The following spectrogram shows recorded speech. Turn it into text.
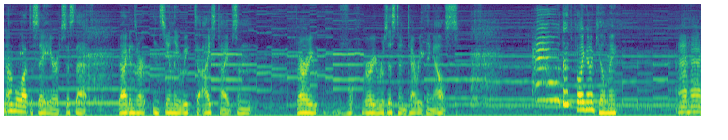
Not a whole lot to say here, it's just that dragons are insanely weak to ice types and very, very resistant to everything else. Ow, that's probably gonna kill me. Uh-huh.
